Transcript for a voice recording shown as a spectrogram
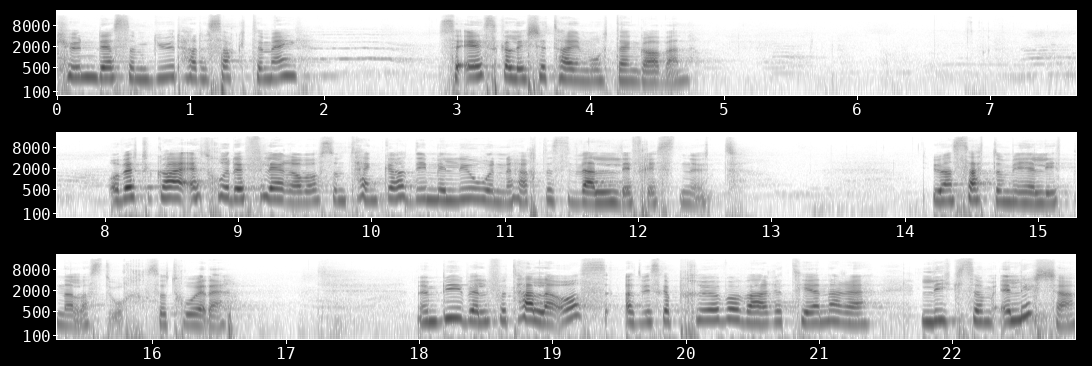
kun det som Gud hadde sagt til meg. Så jeg skal ikke ta imot den gaven. Og vet du hva? Jeg tror det er flere av oss som tenker at de millionene hørtes veldig fristende ut. Uansett om vi er liten eller stor, så tror jeg det. Men Bibelen forteller oss at vi skal prøve å være tjenere lik som Elisha.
